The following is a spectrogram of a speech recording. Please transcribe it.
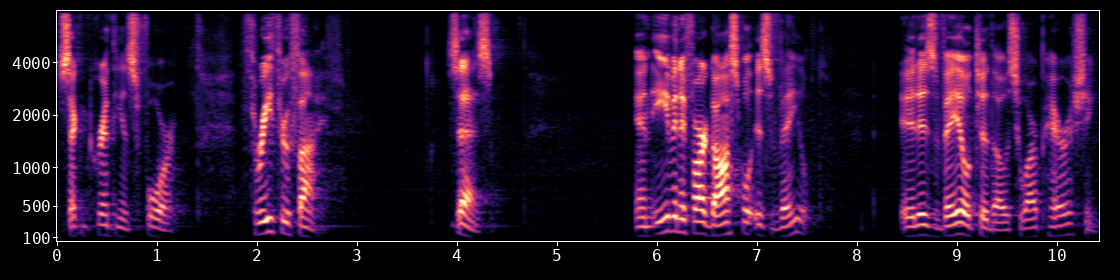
2 Corinthians 4 3 through 5 says, And even if our gospel is veiled, it is veiled to those who are perishing.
